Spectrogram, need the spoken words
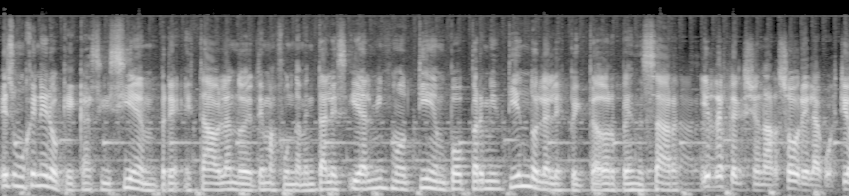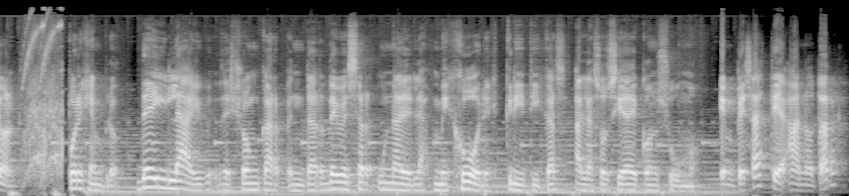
Es un género que casi siempre está hablando de temas fundamentales y al mismo tiempo permitiéndole al espectador pensar y reflexionar sobre la cuestión. Por ejemplo, Day Live de John Carpenter debe ser una de las mejores críticas a la sociedad de consumo. ¿Empezaste a notar?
